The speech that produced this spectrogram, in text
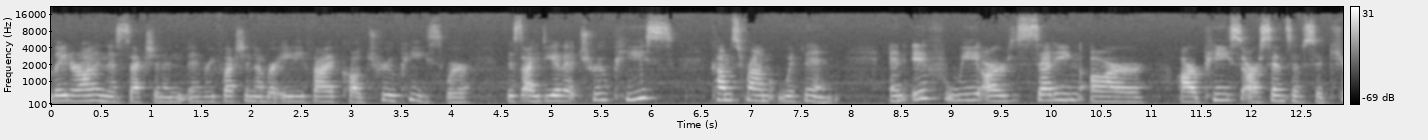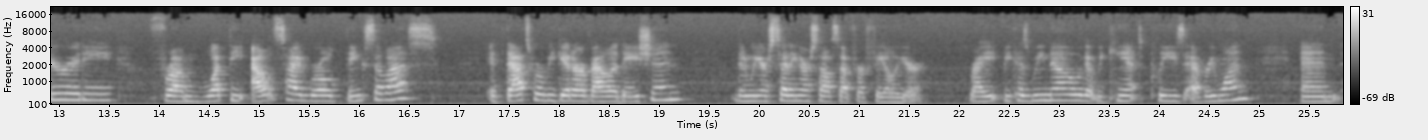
later on in this section in, in reflection number 85 called true peace where this idea that true peace comes from within and if we are setting our our peace our sense of security from what the outside world thinks of us. If that's where we get our validation then we are setting ourselves up for failure right? Because we know that we can't please everyone. And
